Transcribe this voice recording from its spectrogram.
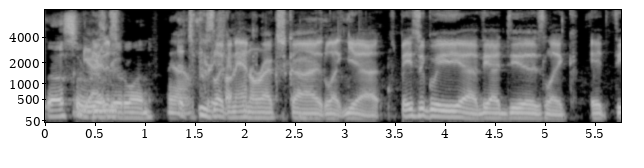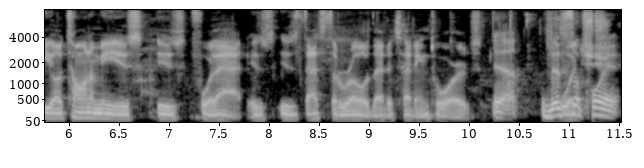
That's a Yeah, really good one. Yeah, It's he's like an NRX guy. Like, yeah, it's basically, yeah. The idea is like it. The autonomy is is for that. Is is that's the road that it's heading towards. yeah. This is the point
